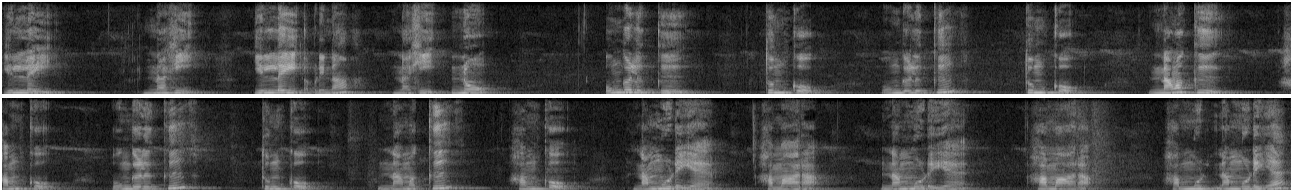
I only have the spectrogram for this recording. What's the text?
இல்லை நகி. இல்லை அப்படின்னா நஹி நோ. உங்களுக்கு தும்கோ. உங்களுக்கு தும்கோ. நமக்கு ஹம்கோ. உங்களுக்கு தும்கோ. நமக்கு ஹம்கோ. நம்முடைய ஹமாரா. நம்முடைய ஹமாரா. ஹம்மு நம்முடைய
